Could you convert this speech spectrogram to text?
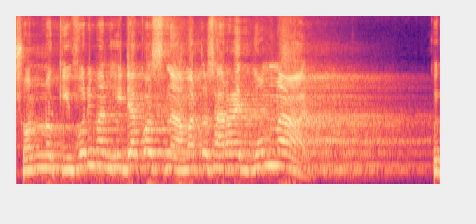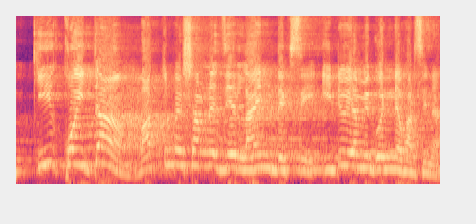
স্বর্ণ কি পরিমাণ হিডা কস না, আমার তো সারা রাত ঘুম নাই। কি কইতাম? বাথরুমের সামনে যে লাইন দেখছি এটাই আমি গণ্য পারছি না।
